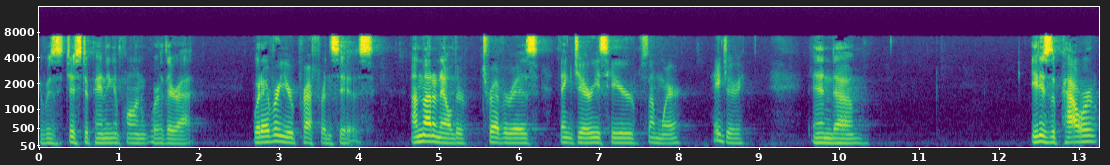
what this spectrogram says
It was just depending upon where they're at. Whatever your preference is. I'm not an elder. Trevor is. I think Jerry's here somewhere. Hey, Jerry. And um, it is the power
